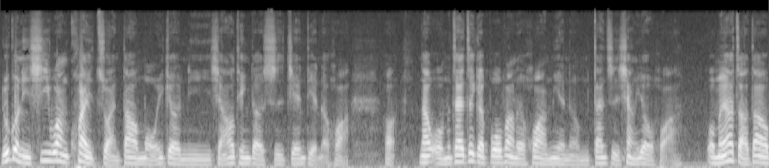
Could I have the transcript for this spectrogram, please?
如果你希望快转到某一个你想要听的时间点的话，好，那我们在这个播放的画面呢，我们单指向右滑，我们要找到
